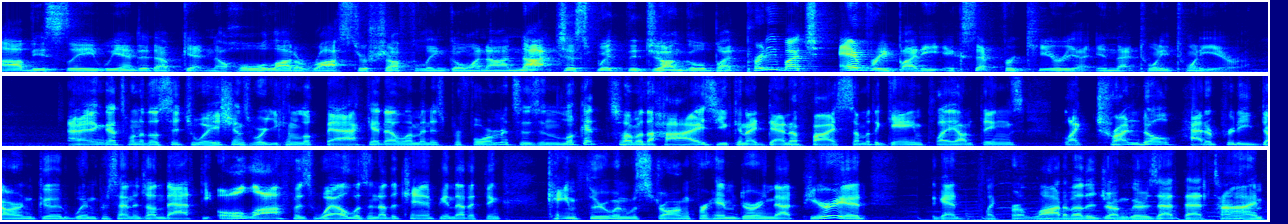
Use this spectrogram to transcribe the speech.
Obviously, we ended up getting a whole lot of roster shuffling going on, not just with the jungle, but pretty much everybody except for Kiria in that 2020 era. And I think that's one of those situations where you can look back at Ellim and his performances and look at some of the highs. You can identify some of the gameplay on things like Trundle had a pretty darn good win percentage on that. The Olaf as well was another champion that I think came through and was strong for him during that period. Again, like for a lot of other junglers at that time.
